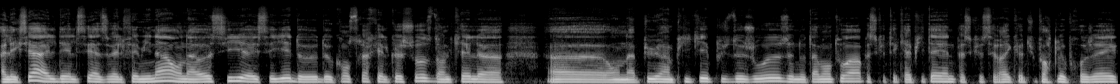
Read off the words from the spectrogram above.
Alexia LDLC Asvel Femina on a aussi essayé de, construire quelque chose dans lequel euh, on a pu impliquer plus de joueuses notamment toi parce que tu es capitaine parce que c'est vrai que tu portes le projet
